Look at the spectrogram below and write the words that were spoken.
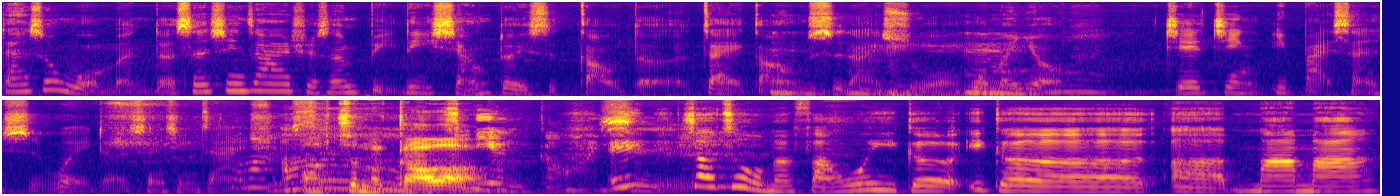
但是我们的身心障碍学生比例相对是高的，在高雄市来说，嗯我们有接近一百三十位的身心障碍学生。哦，这么高啊！你很高，哎上次我们访问一个一个呃妈妈，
